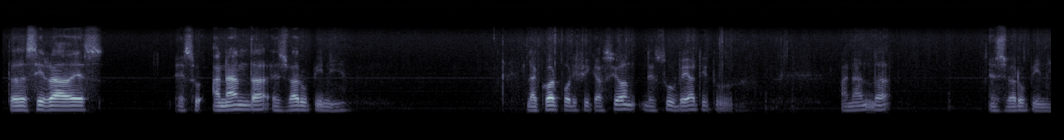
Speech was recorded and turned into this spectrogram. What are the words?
Entonces, si es, es su Ananda Svarupini. La corporificación de su beatitud. Ananda Svarupini.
